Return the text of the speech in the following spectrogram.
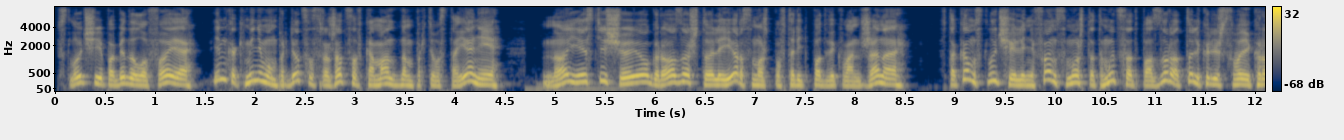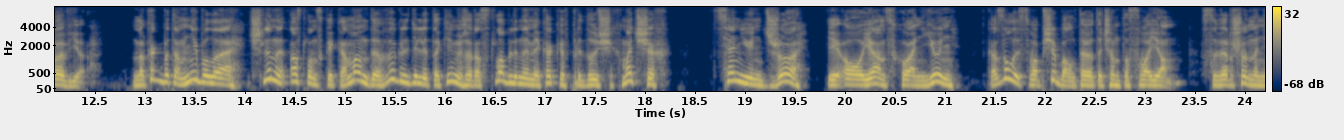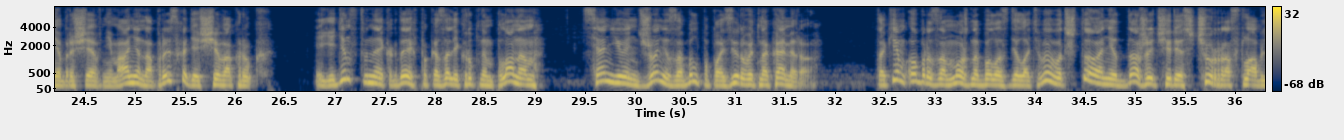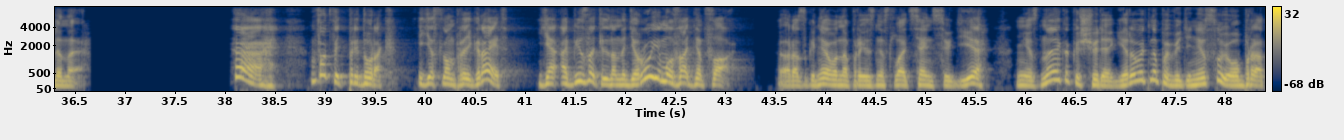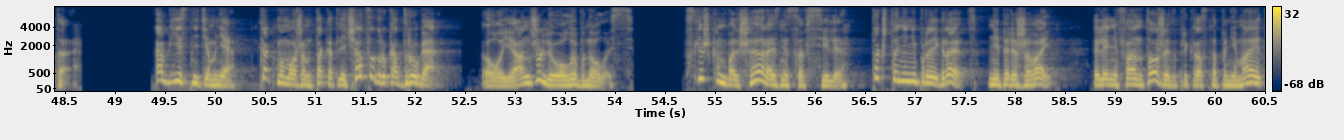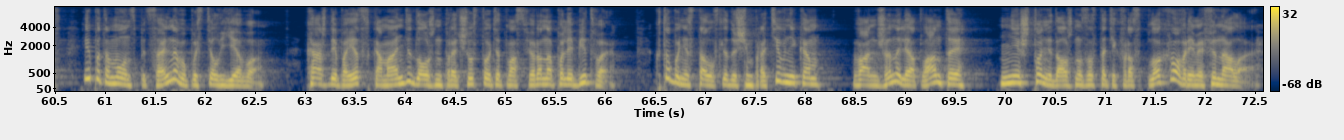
В случае победы Луфея, им как минимум придется сражаться в командном противостоянии, но есть еще и угроза, что Лиер сможет повторить подвиг Ван Джена. В таком случае Линь Фэн сможет отмыться от позора только лишь своей кровью. Но как бы там ни было, члены асланской команды выглядели такими же расслабленными, как и в предыдущих матчах. Цянь Юнь Джо и Оу Ян с Хуань Юнь, казалось, вообще болтают о чем то своем, совершенно не обращая внимания на происходящее вокруг. И единственное, когда их показали крупным планом, Цянь Юнь Джо не забыл попозировать на камеру. Таким образом, можно было сделать вывод, что они даже чересчур расслаблены. «А, вот ведь придурок! Если он проиграет, я обязательно надеру ему задницу!» Разгневанно произнесла Тянь Сюдье, не зная, как еще реагировать на поведение своего брата. «Объясните мне, как мы можем так отличаться друг от друга?» Оуян Жулю улыбнулась. «Слишком большая разница в силе, так что они не проиграют, не переживай. Лени Фэн тоже это прекрасно понимает, и потому он специально выпустил Еву. Каждый боец в команде должен прочувствовать атмосферу на поле битвы. Кто бы ни стал следующим противником, Ван Джен или Атланты, ничто не должно застать их врасплох во время финала.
